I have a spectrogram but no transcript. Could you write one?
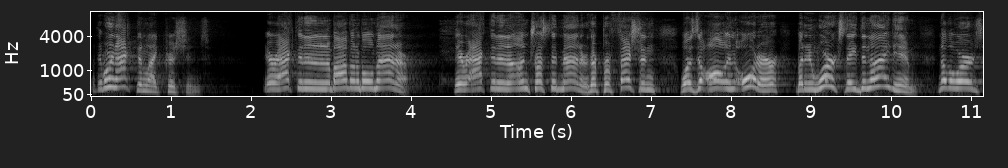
but they weren't acting like Christians. They were acting in an abominable manner. They were acting in an untrusted manner. Their profession was all in order, but in works they denied him. In other words,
